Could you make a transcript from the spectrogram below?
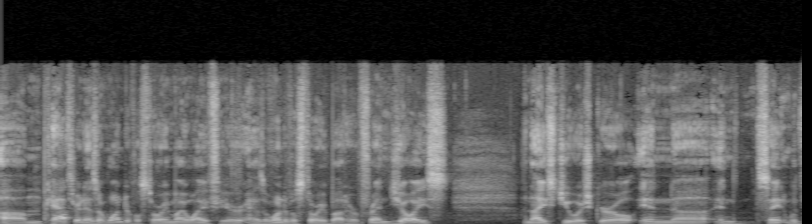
Um, Catherine has a wonderful story. My wife here has a wonderful story about her friend Joyce, a nice Jewish girl in uh, in Saint.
